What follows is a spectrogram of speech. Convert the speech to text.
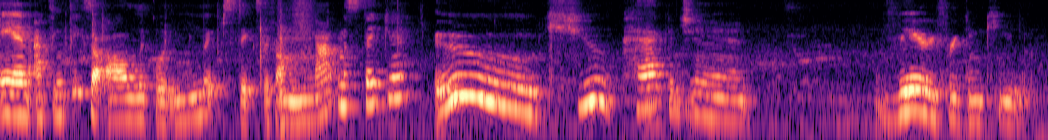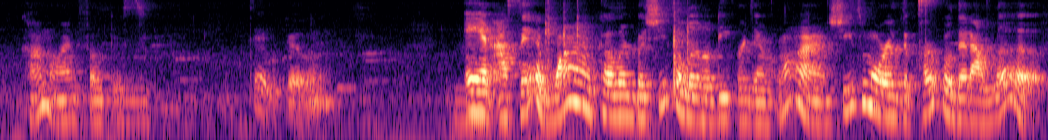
And I think these are all liquid lipsticks, if I'm not mistaken. Ooh, cute packaging. Very freaking cute. Come on, focus. There we go. And I said wine color, but she's a little deeper than wine. She's more the purple that I love.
